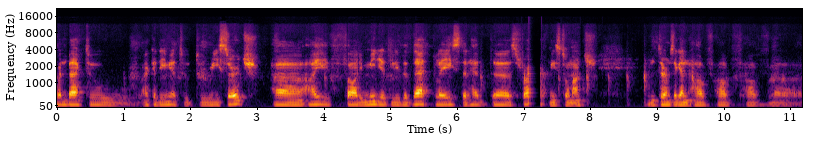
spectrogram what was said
went back to academia to, to research, uh, I thought immediately that that place that had uh, struck me so much in terms again of, of, of uh,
